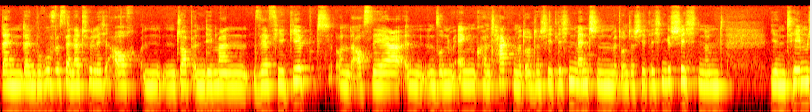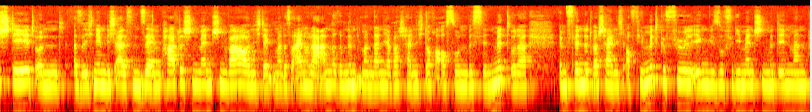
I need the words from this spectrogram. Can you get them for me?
dein, dein Beruf ist ja natürlich auch ein, ein Job, in dem man sehr viel gibt und auch sehr in, in so einem engen Kontakt mit unterschiedlichen Menschen, mit unterschiedlichen Geschichten und ihren Themen steht. Und also ich nehme dich als einen sehr empathischen Menschen wahr und ich denke mal, das eine oder andere nimmt man dann ja wahrscheinlich doch auch so ein bisschen mit oder empfindet wahrscheinlich auch viel Mitgefühl irgendwie so für die Menschen, mit denen man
